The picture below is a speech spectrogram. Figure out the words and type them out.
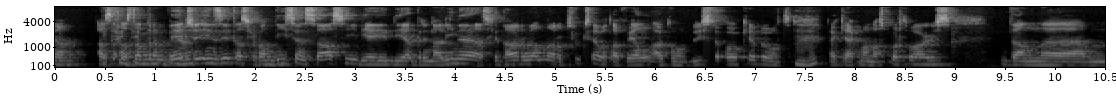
ja, als, als dat er een beetje in zit, als je van die sensatie, die, die adrenaline, als je daar wel naar op zoek bent, wat dat veel automobilisten ook hebben, want mm -hmm. kijk maar naar sportwagens, dan uh,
